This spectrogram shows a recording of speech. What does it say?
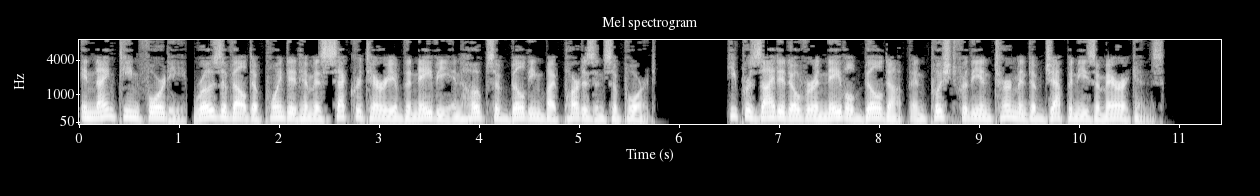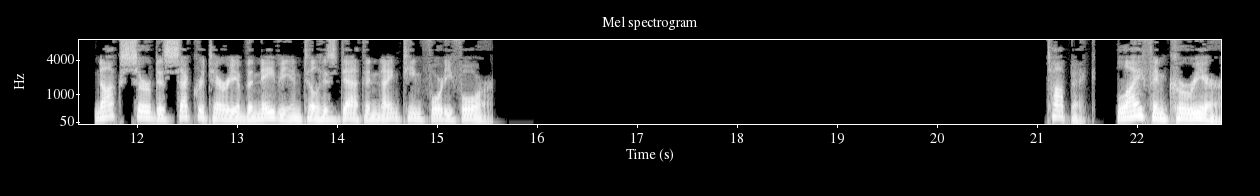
In 1940, Roosevelt appointed him as Secretary of the Navy in hopes of building bipartisan support. He presided over a naval buildup and pushed for the internment of Japanese Americans. Knox served as Secretary of the Navy until his death in 1944. Life and career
